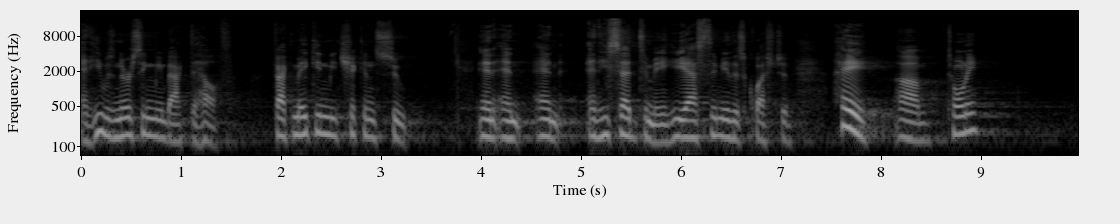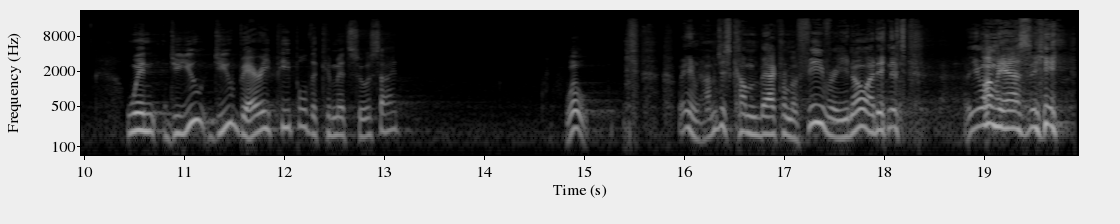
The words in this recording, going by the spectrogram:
and he was nursing me back to health. In fact, making me chicken soup. And, and, and, and he said to me, he asked me this question Hey, um, Tony, when, do, you, do you bury people that commit suicide? Whoa wait a minute, I'm just coming back from a fever, you know? I didn't, you want me to ask me?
